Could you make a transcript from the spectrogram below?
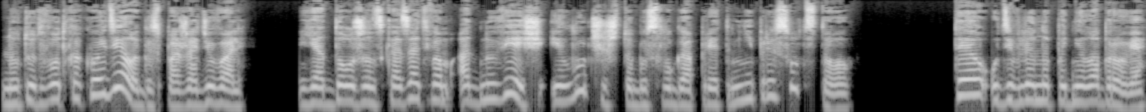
но тут вот какое дело, госпожа Дюваль. Я должен сказать вам одну вещь, и лучше, чтобы слуга при этом не присутствовал. Тео удивленно подняла брови.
